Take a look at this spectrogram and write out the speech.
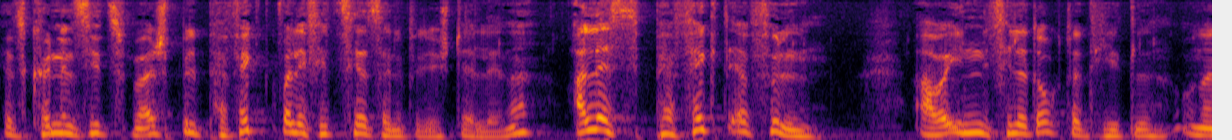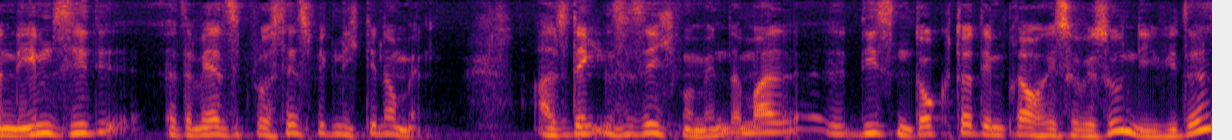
jetzt können Sie zum Beispiel perfekt qualifiziert sein für die Stelle, ne? alles perfekt erfüllen aber ihnen fehlt der Doktortitel und dann nehmen sie, dann werden sie bloß deswegen nicht genommen. Also denken Sie sich, Moment einmal, diesen Doktor, den brauche ich sowieso nie wieder,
